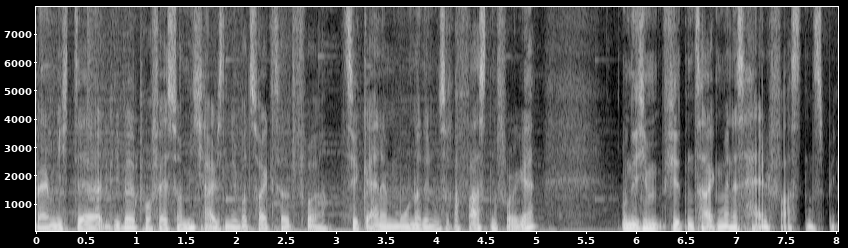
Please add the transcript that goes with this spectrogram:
weil mich der liebe Professor Michalsen überzeugt hat vor circa einem Monat in unserer Fastenfolge und ich im vierten Tag meines Heilfastens bin.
